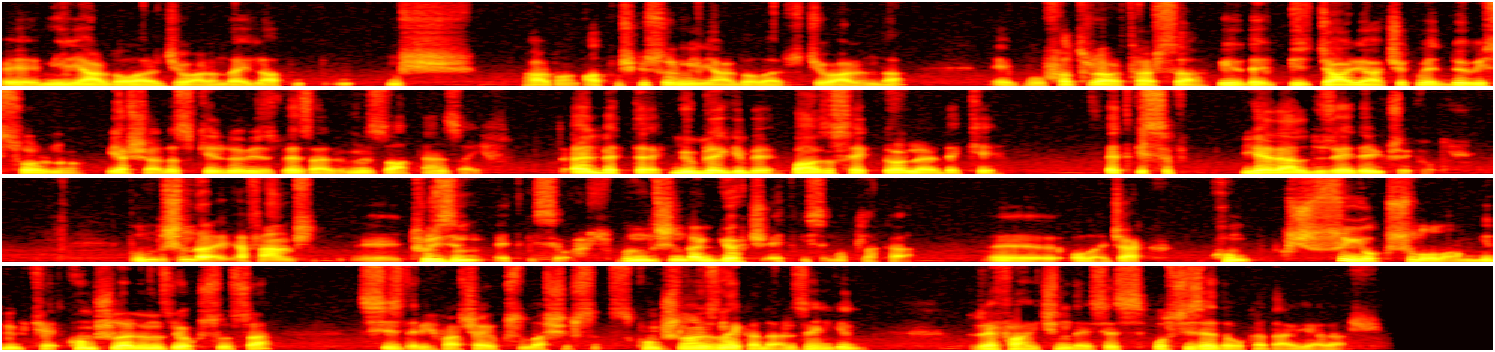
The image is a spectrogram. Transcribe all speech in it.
e, milyar dolar civarında, 50 60 pardon 60 küsur milyar dolar civarında. E, bu fatura artarsa bir de bir cari açık ve döviz sorunu yaşarız ki döviz rezervimiz zaten zayıf. Elbette gübre gibi bazı sektörlerdeki etkisi yerel düzeyde yüksek olur. Bunun dışında efendim e, turizm etkisi var. Bunun dışında göç etkisi mutlaka e, olacak. Komşusu yoksul olan bir ülke, komşularınız yoksulsa siz de bir parça yoksullaşırsınız. Komşularınız ne kadar zengin, refah içindeyse o size de o kadar yarar.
